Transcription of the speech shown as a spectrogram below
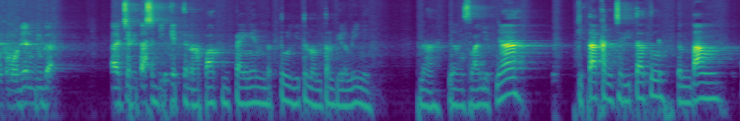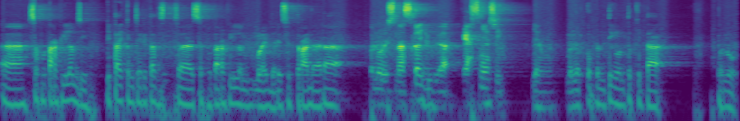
yang kemudian juga uh, cerita sedikit kenapa aku pengen betul gitu nonton film ini. Nah, yang selanjutnya kita akan cerita tuh tentang uh, seputar film sih. Kita akan cerita seputar film mulai dari sutradara, penulis naskah juga case-nya sih yang menurutku penting untuk kita penuh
